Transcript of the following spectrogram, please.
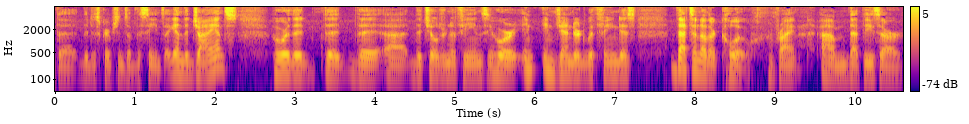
the the descriptions of the scenes. Again, the giants, who are the the the uh, the children of fiends, who are in, engendered with fiendus, that's another clue, right? Um, that these are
